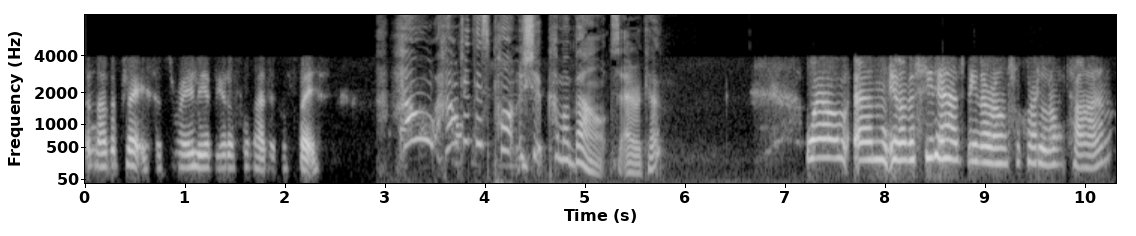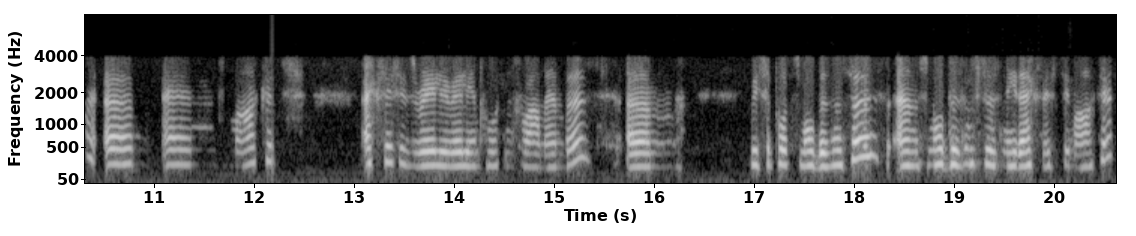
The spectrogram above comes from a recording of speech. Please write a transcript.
another place. It's really a beautiful, magical space. How, how did this partnership come about, Erica? Well, um, you know, the studio has been around for quite a long time, um, and market access is really, really important for our members. Um, we support small businesses, and small businesses need access to markets.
